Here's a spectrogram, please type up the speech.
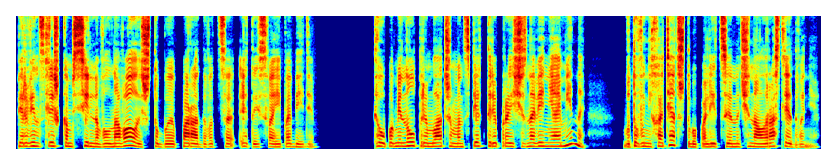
Первин слишком сильно волновалась, чтобы порадоваться этой своей победе. «Ты упомянул при младшем инспекторе про исчезновение Амины? Вдовы не хотят, чтобы полиция начинала расследование».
